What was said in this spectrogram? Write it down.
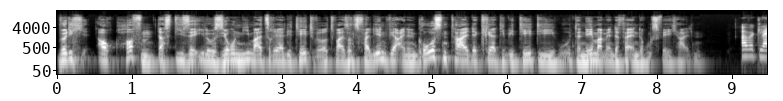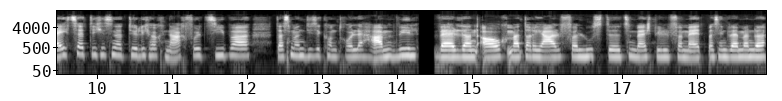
würde ich auch hoffen, dass diese Illusion niemals Realität wird, weil sonst verlieren wir einen großen Teil der Kreativität, die Unternehmen am Ende veränderungsfähig halten. Aber gleichzeitig ist natürlich auch nachvollziehbar, dass man diese Kontrolle haben will, weil dann auch Materialverluste zum Beispiel vermeidbar sind, weil man da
